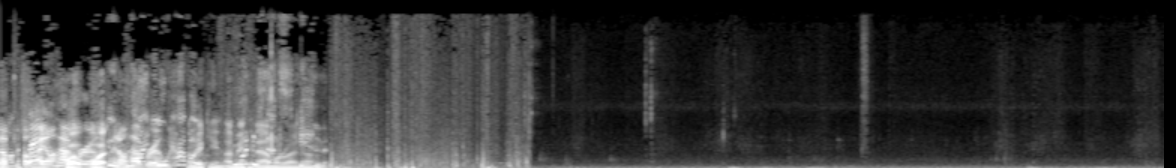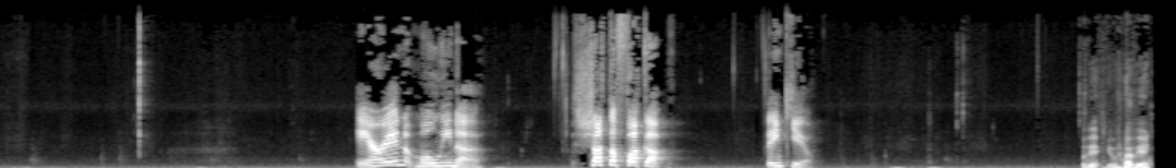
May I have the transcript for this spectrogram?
I don't have What, room. what? I don't have Why do room. have I'm a- making- I'm making ammo right now. Aaron Molina. Shut the fuck up. Thank you. You rub your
